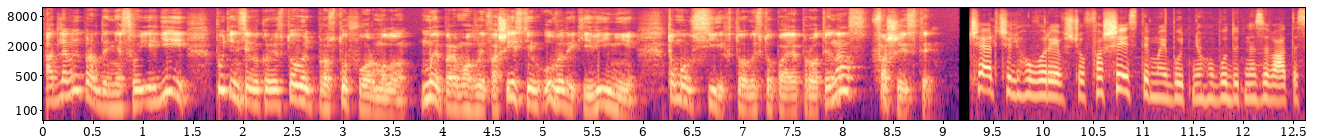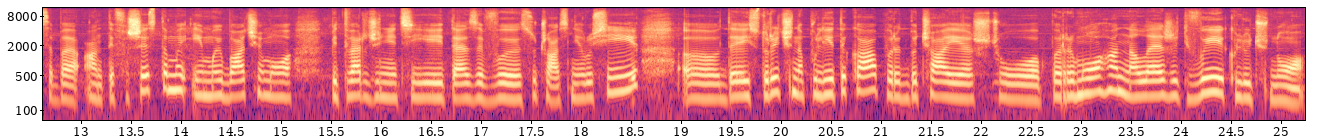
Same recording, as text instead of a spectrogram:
А для виправдання своїх дій путінці використовують просту формулу: ми перемогли фашистів у великій війні. Тому всі, хто виступає проти нас, фашисти. Черчилль говорив, що фашисти майбутнього будуть називати себе антифашистами, і ми бачимо підтвердження цієї тези в сучасній Росії, е, де історична політика передбачає, що перемога належить виключно.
